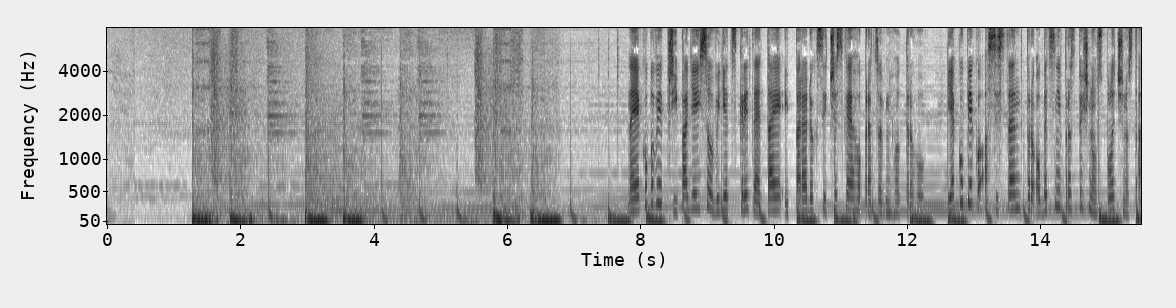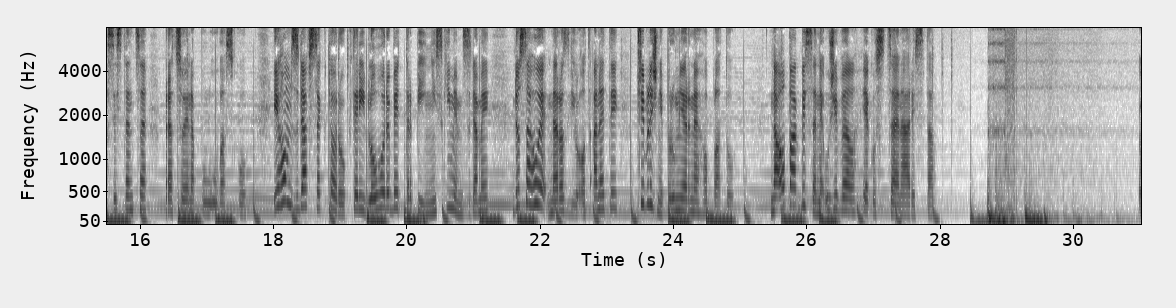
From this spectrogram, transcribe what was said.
Na Jakubově případě jsou vidět skryté taje i paradoxy českého pracovního trhu. Jakub jako asistent pro obecně prospěšnou společnost asistence pracuje na půl úvazku. Jeho mzda v sektoru, který dlouhodobě trpí nízkými mzdami, dosahuje na rozdíl od Anety přibližně průměrného platu. Naopak by se neuživil jako scénárista.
